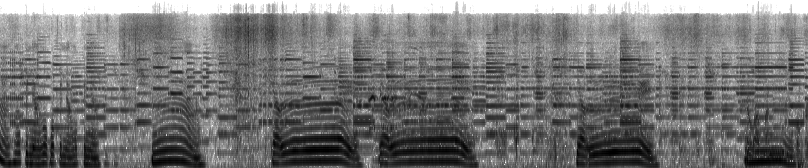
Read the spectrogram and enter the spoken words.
มว่าเป็นหยังลูกว่าเป็นหยังว่าเป็นหยังอืมแก้วเอ้ยแก้วเอ้ยเดี๋ยวเอ้ยแต่ว่ามันอืมบ่ใคร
